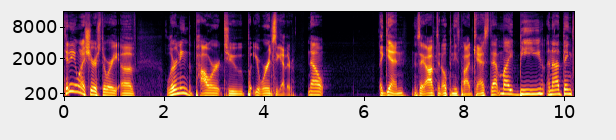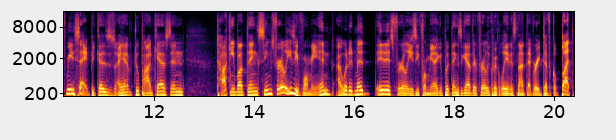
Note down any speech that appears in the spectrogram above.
Today, I want to share a story of learning the power to put your words together. Now, again, as I often open these podcasts, that might be an odd thing for me to say because I have two podcasts and talking about things seems fairly easy for me. And I would admit it is fairly easy for me. I can put things together fairly quickly and it's not that very difficult. But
